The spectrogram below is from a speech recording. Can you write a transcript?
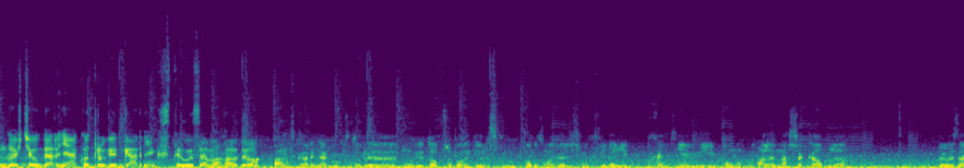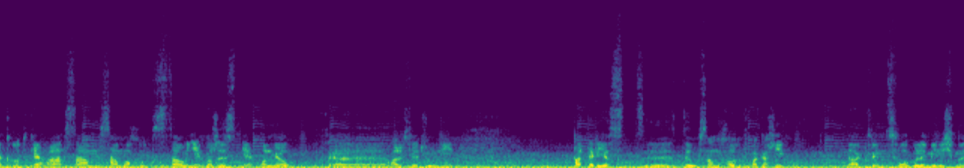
E, Gościu w garniaku, drugi garniak z tyłu samochodu. pan w garniaku, który mówił dobrze po angielsku, porozmawialiśmy chwilę i chętnie mi pomógł, ale nasze kable były za krótkie, a sam samochód stał niekorzystnie. On miał w e, Alfie Julii baterię z tyłu samochodu w bagażniku. Tak, więc w ogóle mieliśmy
